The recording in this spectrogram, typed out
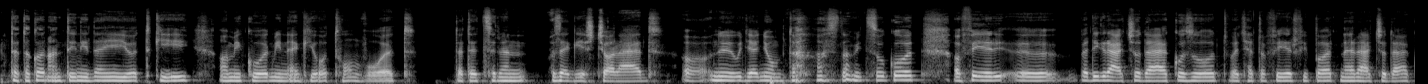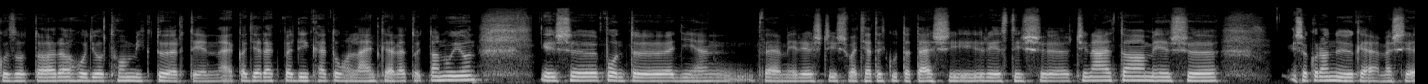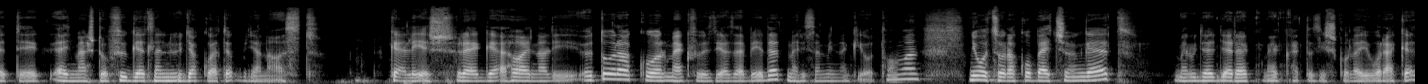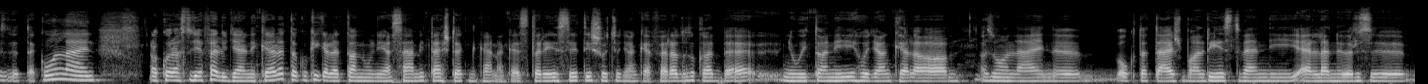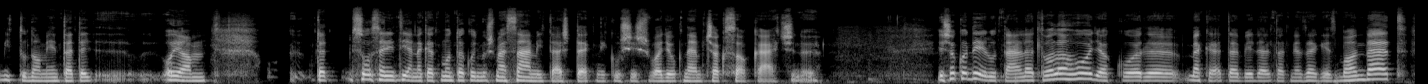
tehát a karantén idején jött ki, amikor mindenki otthon volt. Tehát egyszerűen az egész család a nő ugye nyomta azt, amit szokott, a férj pedig rácsodálkozott, vagy hát a férfi partner rácsodálkozott arra, hogy otthon mik történnek. A gyerek pedig hát online kellett, hogy tanuljon, és pont egy ilyen felmérést is, vagy hát egy kutatási részt is csináltam, és és akkor a nők elmesélték egymástól függetlenül gyakorlatilag ugyanazt kelés reggel hajnali 5 órakor, megfőzi az ebédet, mert hiszen mindenki otthon van. 8 órakor becsönget, mert ugye a gyereknek hát az iskolai órák kezdődtek online, akkor azt ugye felügyelni kellett, akkor ki kellett tanulni a számítástechnikának ezt a részét is, hogy hogyan kell feladatokat benyújtani, hogyan kell a, az online oktatásban részt venni, ellenőrző, mit tudom én, tehát egy olyan tehát szó szerint ilyeneket mondtak, hogy most már számítástechnikus is vagyok, nem csak szakácsnő. És akkor délután lett valahogy, akkor meg kellett ebédeltetni az egész bandát,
